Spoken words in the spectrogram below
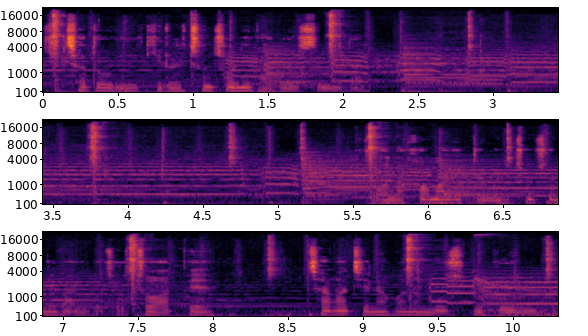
기차도 이 길을 천천히 가고 있습니다. 워낙 험하기 때문에 천천히 가는 거죠. 저 앞에 차가 지나가는 모습이 보입니다.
